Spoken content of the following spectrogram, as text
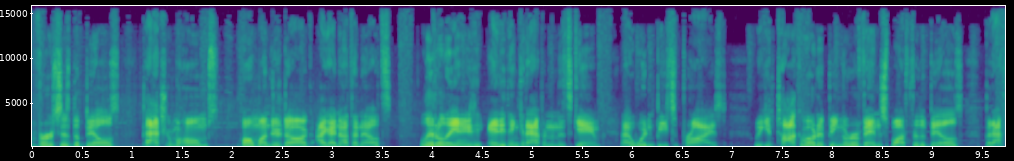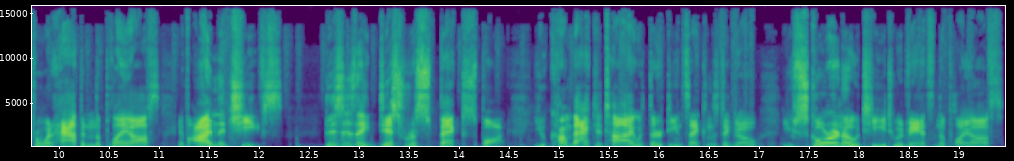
versus the Bills. Patrick Mahomes, home underdog. I got nothing else. Literally any, anything can happen in this game. I wouldn't be surprised. We can talk about it being a revenge spot for the Bills, but after what happened in the playoffs, if I'm the Chiefs, this is a disrespect spot. You come back to tie with 13 seconds to go. You score an OT to advance in the playoffs.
